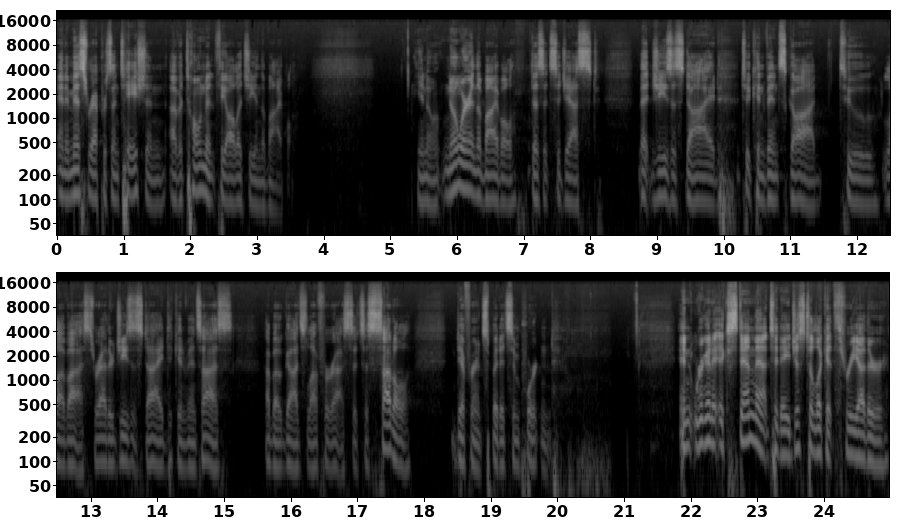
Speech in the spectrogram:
and a misrepresentation of atonement theology in the Bible. You know, nowhere in the Bible does it suggest that Jesus died to convince God to love us. Rather, Jesus died to convince us about God's love for us. It's a subtle difference, but it's important. And we're going to extend that today just to look at three other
